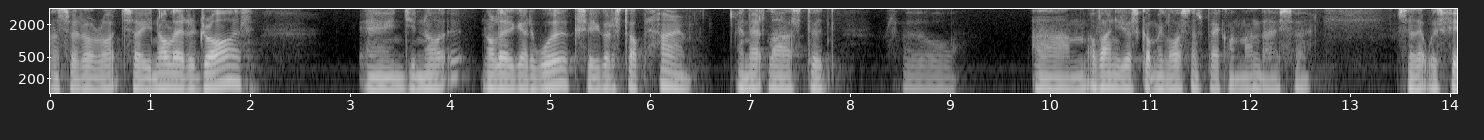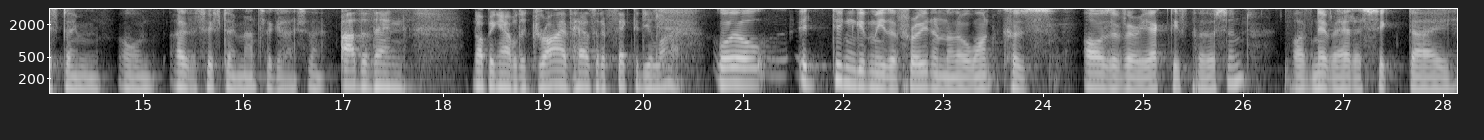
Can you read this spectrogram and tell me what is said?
I said, all right. So you're not allowed to drive, and you're not not allowed to go to work. So you've got to stop at home, and that lasted for. Um, I've only just got my license back on Monday, so so that was fifteen or over fifteen months ago. So other than not being able to drive, how's it affected your life? Well, it didn't give me the freedom that I want because I was a very active person. I've never had a sick day.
